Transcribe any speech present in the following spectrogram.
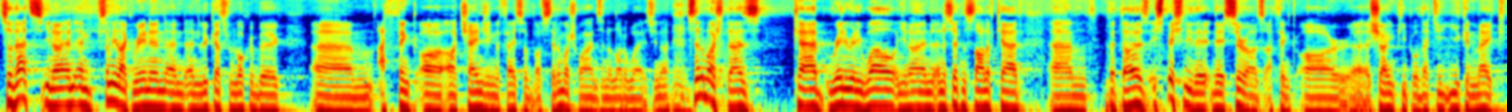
So that's, you know, and, and somebody like Renan and, and Lukas van Loggerenberg, um, I think are, are changing the face of, of Stellenbosch wines in a lot of ways, you know. Stellenbosch does cab really, really well, you know, and, and a certain style of cab. Um, but those, especially their, their Syrahs, I think are uh, showing people that you, you can make,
